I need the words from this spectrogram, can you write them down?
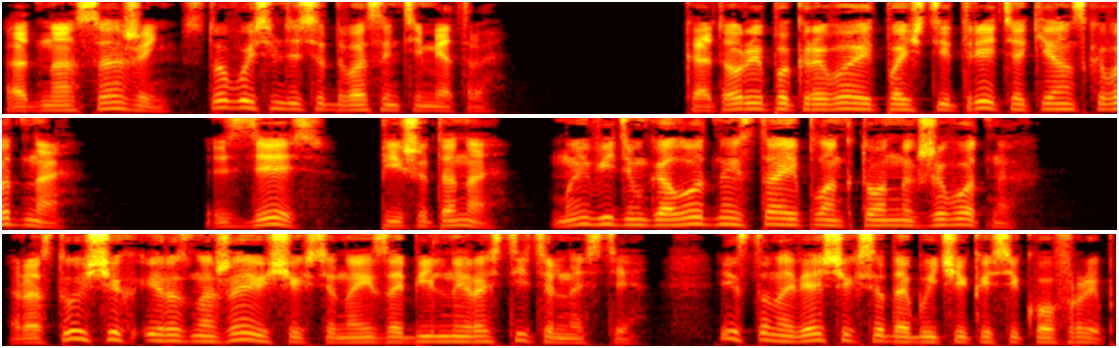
Одна сажень – 182 сантиметра. Который покрывает почти треть океанского дна. Здесь, пишет она, мы видим голодные стаи планктонных животных, растущих и размножающихся на изобильной растительности и становящихся добычей косяков рыб.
